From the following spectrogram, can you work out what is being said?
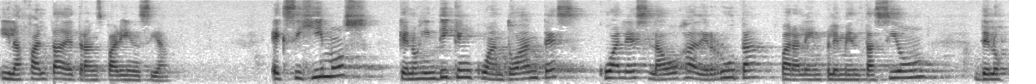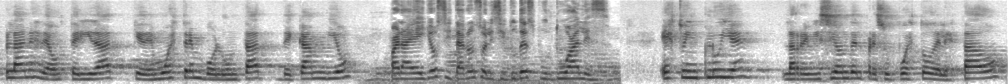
y la falta de transparencia. Exigimos que nos indiquen cuanto antes cuál es la hoja de ruta para la implementación de los planes de austeridad que demuestren voluntad de cambio. Para ello citaron solicitudes puntuales. Esto incluye la revisión del presupuesto del Estado,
